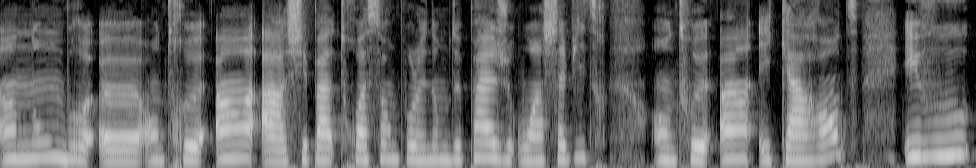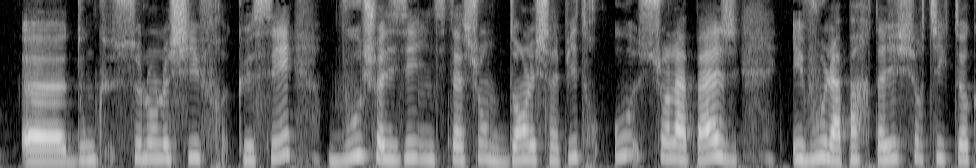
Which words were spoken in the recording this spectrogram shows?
un nombre euh, entre 1 à je sais pas 300 pour le nombre de pages ou un chapitre entre 1 et 40 et vous euh, donc selon le chiffre que c'est, vous choisissez une citation dans le chapitre ou sur la page et vous la partagez sur TikTok.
